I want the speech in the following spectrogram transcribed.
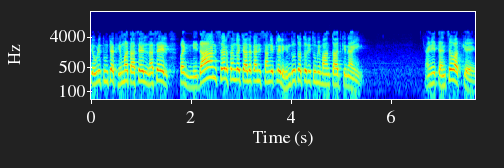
तेवढी तुमच्यात हिंमत असेल नसेल पण निदान सरसंघचालकांनी सांगितलेलं हिंदुत्व तरी तुम्ही मानतात की नाही? आणि त्यांचं वाक्य आहे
